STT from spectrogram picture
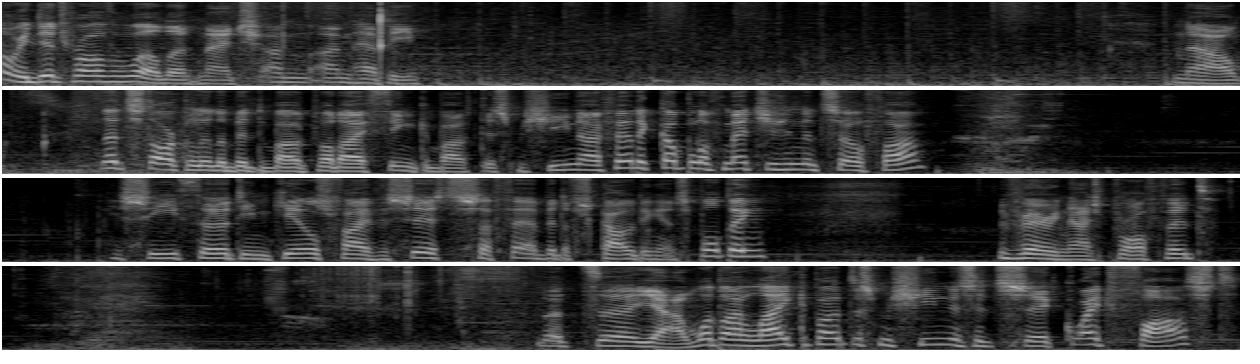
Oh, we did rather well that match. I'm I'm happy. Now, let's talk a little bit about what I think about this machine. I've had a couple of matches in it so far. You see 13 kills, 5 assists, a fair bit of scouting and spotting. Very nice profit. But uh, yeah, what I like about this machine is it's uh, quite fast.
